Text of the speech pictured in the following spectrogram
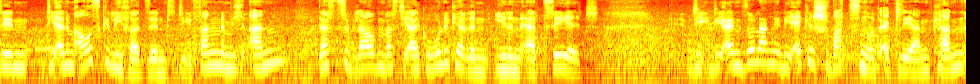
den, die einem ausgeliefert sind. Die fangen nämlich an, das zu glauben, was die Alkoholikerin ihnen erzählt. Die, die einen so lange in die Ecke schwatzen und erklären kann,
